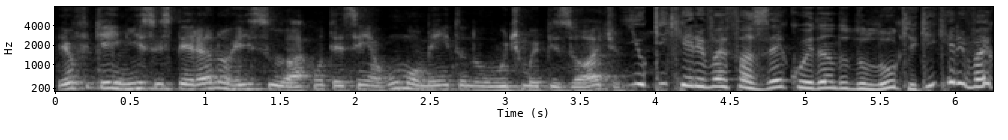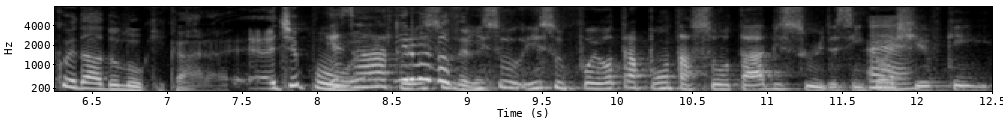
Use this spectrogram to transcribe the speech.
Eu fiquei nisso esperando isso acontecer em algum momento no último episódio. E o que, que ele vai fazer cuidando do Luke? O que, que ele vai cuidar do Luke, cara? É tipo. o que Exato, que ele vai isso, fazer? isso, isso foi outra ponta solta absurda, assim, que eu É. achei, eu fiquei.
